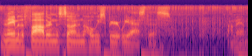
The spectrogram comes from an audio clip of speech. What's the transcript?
In the name of the Father, and the Son, and the Holy Spirit, we ask this. Amen.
